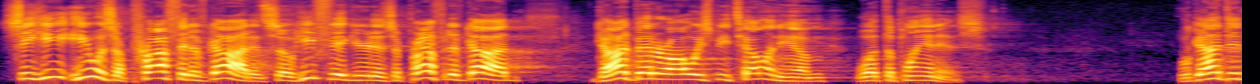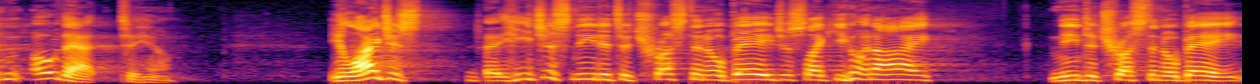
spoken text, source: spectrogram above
See, he, he was a prophet of God, and so he figured as a prophet of God, God better always be telling him what the plan is. Well, God didn't owe that to him. Elijah's, uh, he just needed to trust and obey, just like you and I need to trust and obey,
